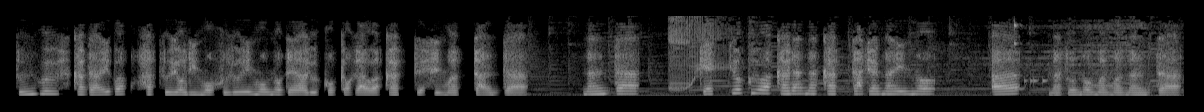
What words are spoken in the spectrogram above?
ツングースカ大爆発よりも古いものであることが分かってしまったんだ。なんだ？結局わからなかったじゃないの。ああ、謎のままなんだ。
